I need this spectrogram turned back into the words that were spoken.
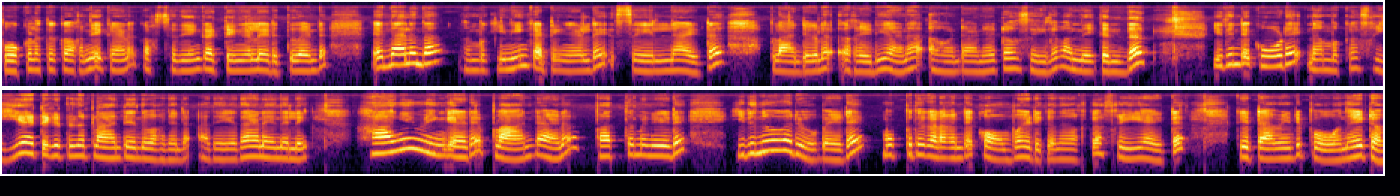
പൂക്കളൊക്കെ കുറഞ്ഞേക്കാണ് കുറച്ചധികം കട്ടിങ്ങുകൾ എടുത്തതുകൊണ്ട്. എന്നാലും എന്താ നമുക്ക് ഇനിയും കട്ടിങ്ങുകളുടെ സെയിലിനായിട്ട് പ്ലാന്റുകൾ റെഡിയാണ് അതുകൊണ്ടാണ് കേട്ടോ സെയിൽ വന്നേക്കുന്നത്. ഇതിന്റെ കൂടെ നമുക്ക് ഫ്രീ ആയിട്ട് കിട്ടുന്ന പ്ലാന്റ് എന്ന് പറഞ്ഞാൽ അതേതാണെന്നല്ലേ ഹാങ്ങിങ് വിങ്കയുടെ പ്ലാന്റാണ് പത്ത് മണിയുടെ ഇരുന്നൂറ് രൂപയുടെ മുപ്പത് കളറിന്റെ കോംബോ എടുക്കുന്നവർക്ക് ഫ്രീ ആയിട്ട് കിട്ടാൻ വേണ്ടി പോകുന്നത് കേട്ടോ.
